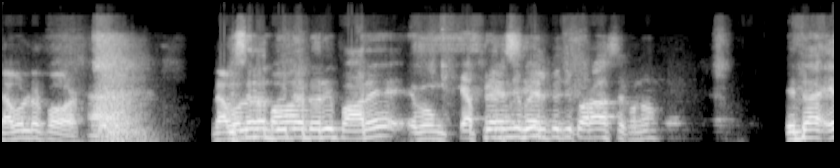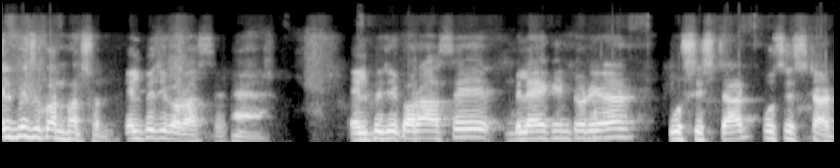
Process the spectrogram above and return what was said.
ডাবল ডোর পাওয়ার ডাবল পিছনে ডোর দুইটা ডোরই পাওয়ারে এবং ক্যাপ্টেন এলপিজি করা আছে কোনো? এটা এলপিজি কনভার্সন এলপিজি করা আছে। হ্যাঁ। এলপিজি করা আছে black interior push start push start.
